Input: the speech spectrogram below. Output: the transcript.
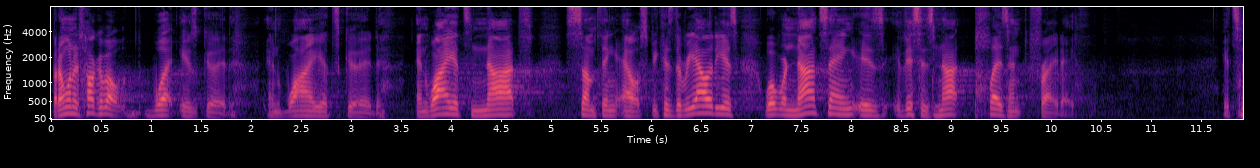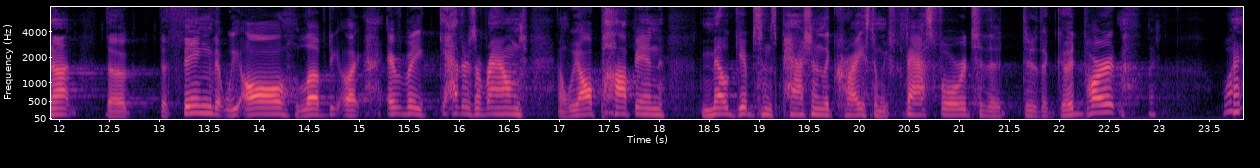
But I want to talk about what is good and why it's good and why it's not something else. Because the reality is, what we're not saying is this is not Pleasant Friday. It's not the, the thing that we all love to, like, everybody gathers around and we all pop in Mel Gibson's Passion of the Christ and we fast forward to the, to the good part. Like, what?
